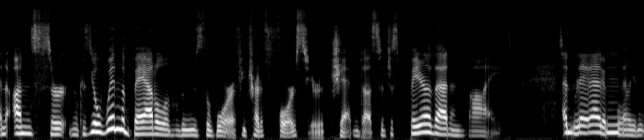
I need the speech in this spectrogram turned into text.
and uncertain because you'll win the battle and lose the war if you try to force your agenda. So just bear that in mind. and then,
